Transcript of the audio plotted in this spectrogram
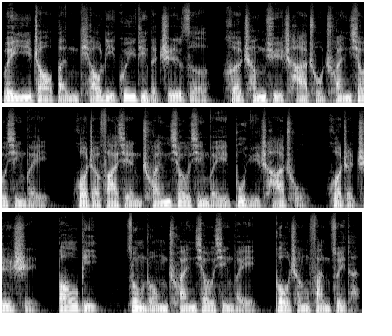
未依照本条例规定的职责和程序查处传销行为。或者发现传销行为不予查处，或者支持、包庇、纵容传销行为构成犯罪的，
